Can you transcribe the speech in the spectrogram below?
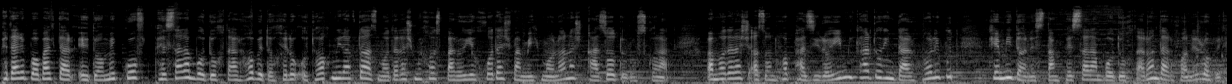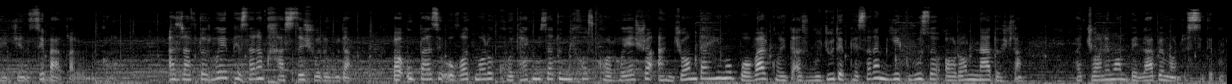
پدر بابک در ادامه گفت پسرم با دخترها به داخل اتاق می‌رفت و از مادرش می‌خواست برای خودش و میهمانانش غذا درست کند و مادرش از آنها پذیرایی می‌کرد و این در حالی بود که می‌دانستم پسرم با دختران در خانه رابطه جنسی برقرار می‌کند. از رفتارهای پسرم خسته شده بودم و او بعضی اوقات ما را کتک می‌زد و می‌خواست کارهایش را انجام دهیم و باور کنید از وجود پسرم یک روز آرام نداشتم و جانمان به لبمان رسیده بود.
